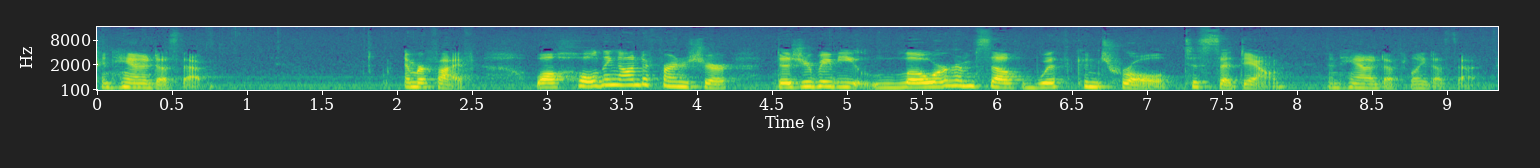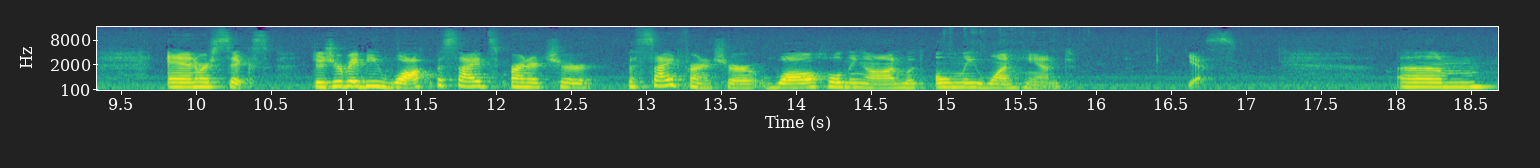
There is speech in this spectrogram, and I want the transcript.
And Hannah does that. Number five, while holding on to furniture, does your baby lower himself with control to sit down? And Hannah definitely does that. And number six, does your baby walk besides furniture, beside furniture while holding on with only one hand? Yes. Um,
